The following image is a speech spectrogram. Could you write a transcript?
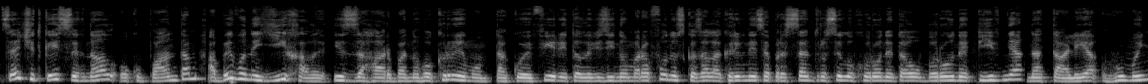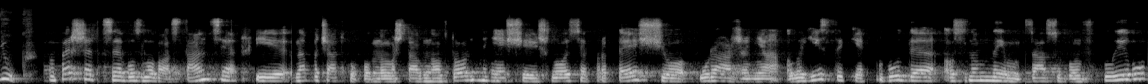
це чіткий сигнал окупантам, аби вони їхали із загарбаного Криму. Так у ефірі телевізійного марафону сказала керівниця прес-центру Сил охорони та оборони Півдня Наталія Гуменюк. По-перше, це вузлова станція, і на початку повномасштабного вторгнення ще йшлося про те, що ураження логістики буде основним засобом впливу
